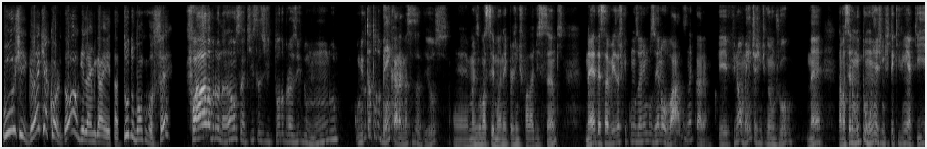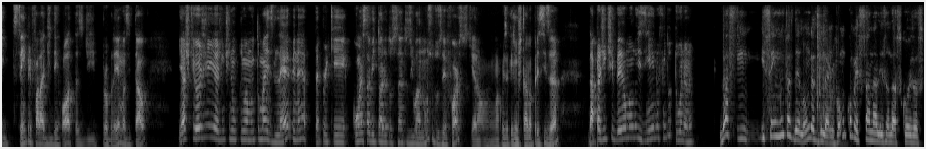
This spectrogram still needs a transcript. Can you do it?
O gigante acordou, Guilherme Gaeta. Tudo bom com você? Fala, Brunão, Santistas de todo o Brasil e do mundo. Comigo tá tudo bem, cara, graças a Deus. É, mais uma semana aí pra gente falar de Santos, né? Dessa vez acho que com os ânimos renovados, né, cara? Porque finalmente a gente ganhou um jogo, né? Tava sendo muito ruim a gente ter que vir aqui sempre falar de derrotas, de problemas e tal. E acho que hoje a gente num clima muito mais leve, né? Até porque com essa vitória do Santos e o anúncio dos reforços, que era uma coisa que a gente estava precisando, dá pra gente ver uma luzinha aí no fim do túnel, né? Dá sim. E sem muitas delongas, Guilherme, vamos começar analisando as coisas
